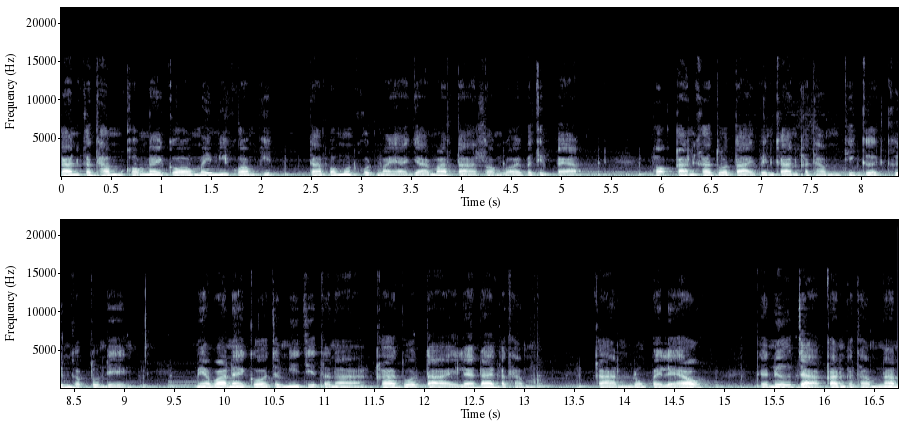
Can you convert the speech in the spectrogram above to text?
การกระทำของนายกไม่มีความผิดตามประมวลกฎหมายอาญามาตรา 288 เพราะการฆ่าตัวตายเป็นการกระทำที่เกิดขึ้นกับตนเอง แม้ว่านายกจะมีเจตนาฆ่าตัวตายและได้กระทำการลงไปแล้ว แต่เนื่องจากการกระทำนั้น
